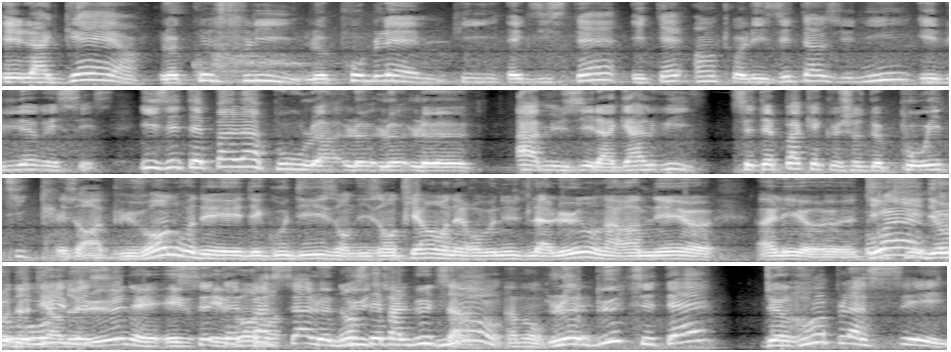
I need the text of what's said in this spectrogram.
Et la guerre, le conflit, le problème qui existait était entre les États-Unis et l'URSS. Ils n'étaient pas là pour le, le- le- le- amuser la galerie. C'était pas quelque chose de poétique. Ils auraient pu vendre des, des goodies en disant tiens, on est revenu de la Lune, on a ramené euh, allez, euh, 10 Ouais, vidéos de oui, Terre de Lune et, et, et C'était pas ça le but. Non, c'était pas le but, ça. Non. Ah bon Le but, c'était de remplacer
